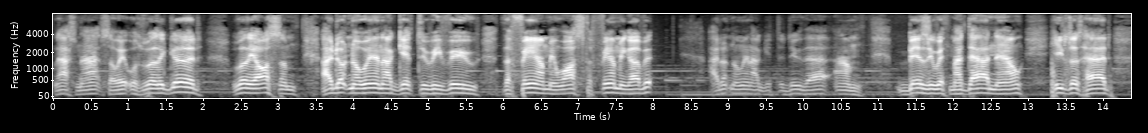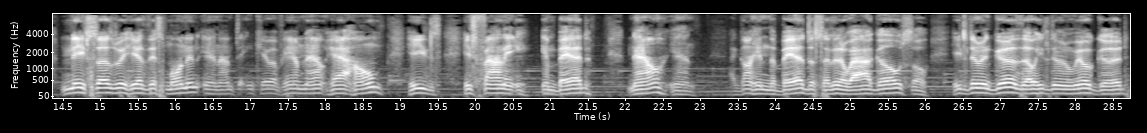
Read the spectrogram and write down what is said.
last night. So it was really good really awesome. I don't know when I get to review the film and watch the filming of it I don't know when I'll get to do that. I'm busy with my dad now. He just had knee surgery here this morning, and I'm taking care of him now here at home. He's he's finally in bed now, and I got him to bed just a little while ago. So he's doing good, though. He's doing real good.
